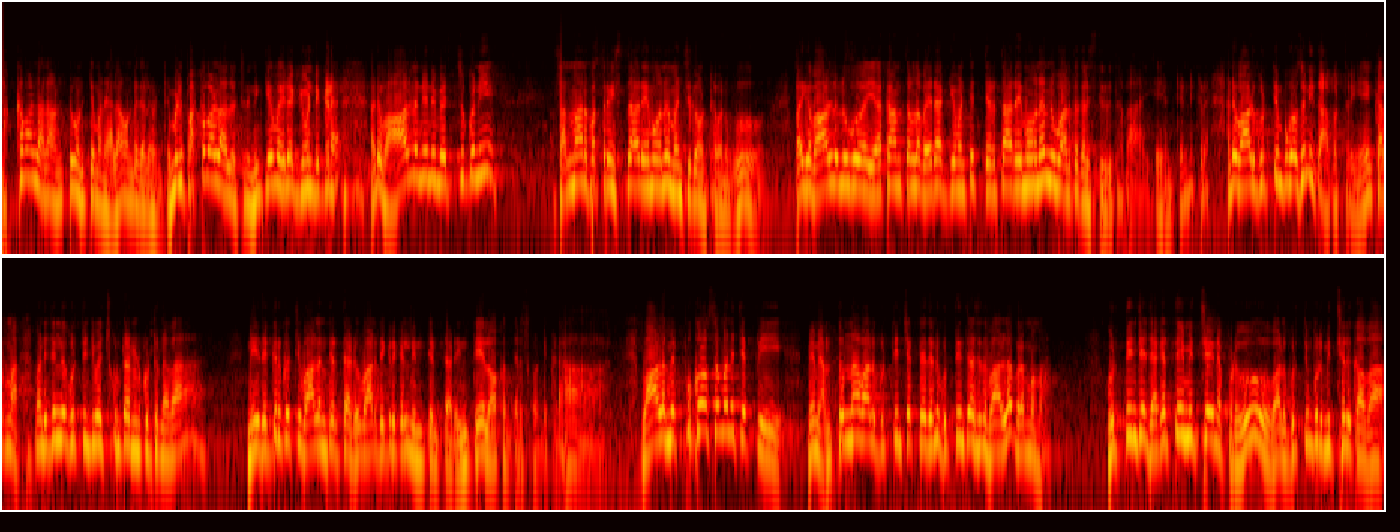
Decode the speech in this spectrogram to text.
పక్క వాళ్ళు అలా అంటూ ఉంటే మనం ఎలా ఉండగలం అంటే మళ్ళీ పక్క వాళ్ళు ఆలోచన. ఇంకేం వైరాగ్యం ఉంటే ఇక్కడ? అంటే వాళ్ళు నేను మెచ్చుకుని సన్మాన పత్రం ఇస్తారేమో అని మంచిగా ఉంటావు నువ్వు. పైగా వాళ్ళు నువ్వు ఏకాంతంలో వైరాగ్యం అంటే తిడతారేమో అని నువ్వు వాళ్ళతో కలిసి తిరుగుతావా? ఏంటండి ఇక్కడ? అంటే వాడు గుర్తింపు కోసం నీ తాపత్రయం ఏం కర్మ? మన నిజంగా గుర్తించి మెచ్చుకుంటాను అనుకుంటున్నావా? నీ దగ్గరికి వచ్చి వాళ్ళని తిడతాడు వాడి దగ్గరికి వెళ్ళి నేను తింటాడు. ఇంతే లోకం తెలుసుకోండి ఇక్కడ. వాళ్ళ మెప్పు కోసమని చెప్పి మేము ఎంత ఉన్నా వాళ్ళు గుర్తించట్లేదని గుర్తించాల్సిన వాళ్ళ బ్రహ్మమా? గుర్తించే జగత్తే మిచ్చైనప్పుడు వాళ్ళు గుర్తింపులు మిచ్చలు కావా?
